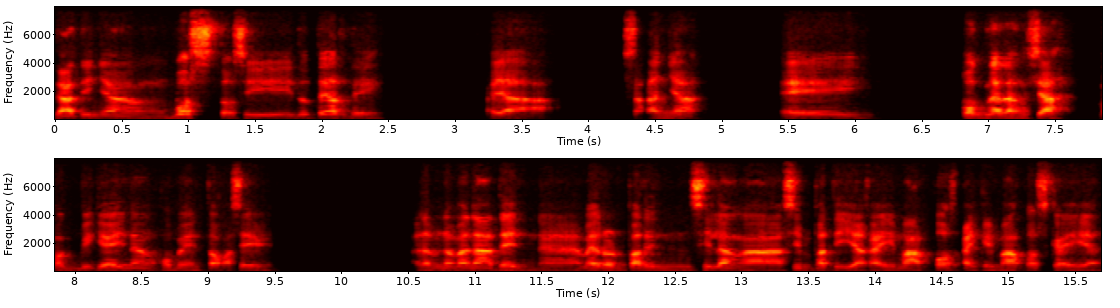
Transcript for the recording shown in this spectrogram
dati niyang boss to si Duterte. Kaya sa kanya eh wag na lang siya magbigay ng komento kasi alam naman natin na meron pa rin silang ah, simpatiya kay Marcos ay kay Marcos kay ah,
